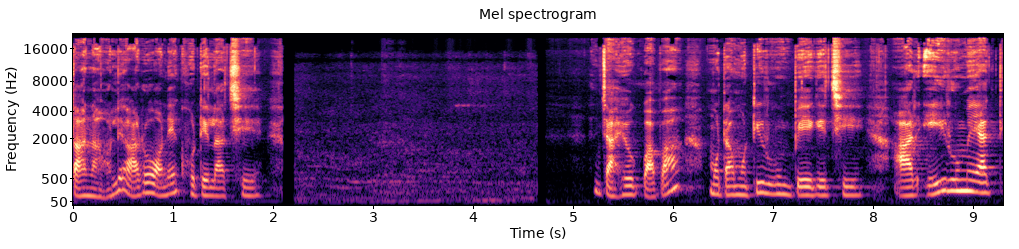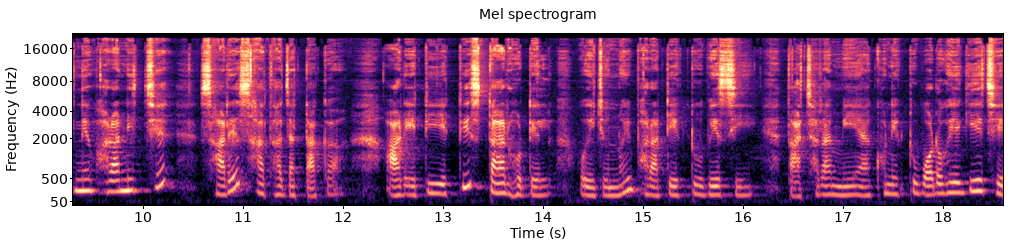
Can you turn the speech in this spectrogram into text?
তা না হলে আরও অনেক হোটেল আছে। যাই হোক বাবা, মোটামুটি রুম পেয়ে গেছি। আর এই রুমে একদিনে ভাড়া নিচ্ছে সাড়ে সাত হাজার টাকা। আর এটি একটি স্টার হোটেল, ওই জন্যই ভাড়াটি একটু বেশি। তাছাড়া মেয়ে এখন একটু বড় হয়ে গিয়েছে,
